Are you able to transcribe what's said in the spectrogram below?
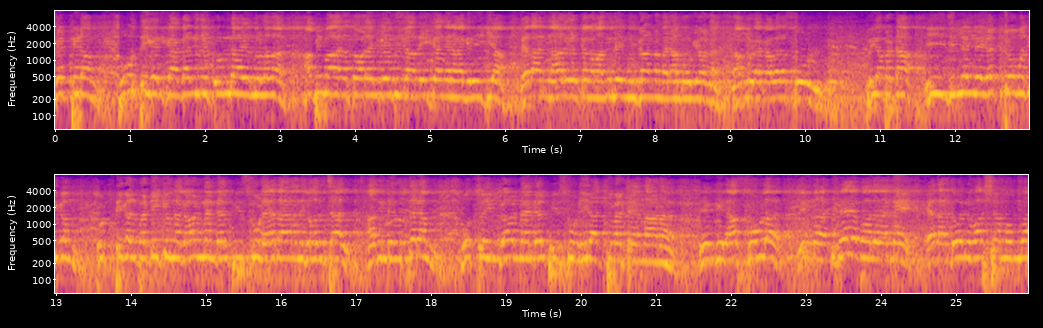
കെട്ടിടം പൂർത്തീകരിക്കാൻ കഴിഞ്ഞിട്ടുണ്ട് എന്നുള്ളത് അഭിമാനത്തോടെ ഈ വേദിയിൽ അറിയിക്കാൻ ഞാൻ ആഗ്രഹിക്കുക. ഏതാനും നാളുകൾക്കകം അതിന്റെയും ഉദ്ഘാടനം വരാൻ പോവുകയാണ് നമ്മുടെ കവല സ്കൂൾ. പ്രിയപ്പെട്ട ഈ ജില്ലയിലെ ഏറ്റവും അധികം കുട്ടികൾ പഠിക്കുന്ന ഗവൺമെന്റ് എൽ പി സ്കൂൾ ഏതാണെന്ന് ചോദിച്ചാൽ അതിന്റെ ഉത്തരം മുസ്ലിം government L P school Erattupetta എന്നാണ്. എങ്കിൽ ആ സ്കൂൾ ഇന്ന് ഇതേപോലെ തന്നെ ഏതാണ്ട് ഒരു വർഷം മുമ്പ്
